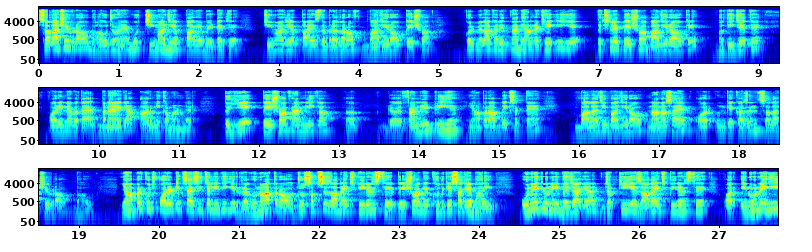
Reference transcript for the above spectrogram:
सदाशिव राव भाव जो हैं, वो चीमाजी अप्पा के बेटे थे। Chimaji Appa is the brother of Bajirao Peshwa. कुल मिलाकर इतना ध्यान रखिए कि ये पिछले पेशवा बाजीराव के भतीजे थे और इन्हें बताया, बनाया गया आर्मी कमांडर तो ये पेशवा फैमिली का फैमिली ट्री है। यहाँ पर आप देख सकते हैं, बालाजी बाजीराव, नाना साहेब और उनके कज़न सदाशिव राव भाऊ यहाँ पर कुछ पॉलिटिक्स ऐसी चली थी कि रघुनाथ राव, जो सबसे ज़्यादा एक्सपीरियंस थे पेशवा के खुद के सगे भाई, उन्हें क्यों नहीं भेजा गया, जबकि ये ज़्यादा एक्सपीरियंस थे और इन्होंने ही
